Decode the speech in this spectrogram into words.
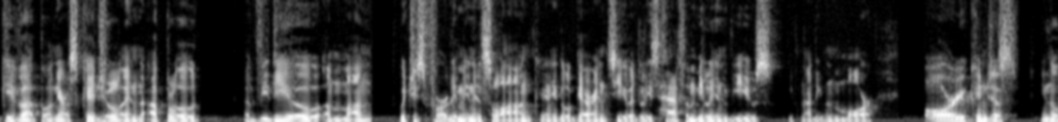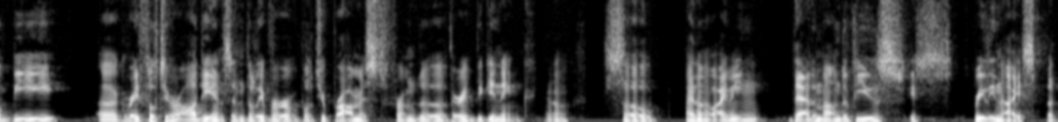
give up on your schedule and upload a video a month which is 40 minutes long and it'll guarantee you at least half a million views if not even more or you can just you know be uh, grateful to your audience and deliver what you promised from the very beginning you know so I don't know. I mean, that amount of views is really nice, but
